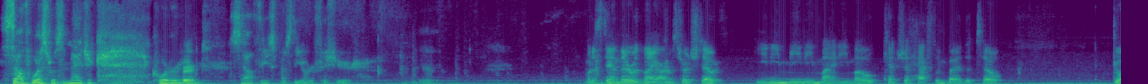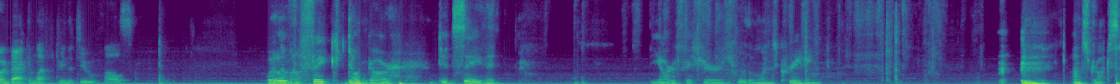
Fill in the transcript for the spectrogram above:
southwest was the magic quarter, Correct. and southeast was the artificer. I'm gonna stand there with my arm stretched out. Eeny, meeny, miny, mo. Catch a halfling by the toe. Going back and left between the two halls. Well, the fake Dungar did say that the artificers were the ones creating constructs.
